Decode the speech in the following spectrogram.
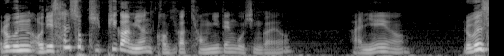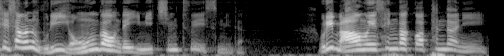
여러분 어디 산속 깊이 가면 거기가 격리된 곳인가요? 아니에요. 여러분 세상은 우리 영혼 가운데 이미 침투해 있습니다. 우리 마음의 생각과 판단이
